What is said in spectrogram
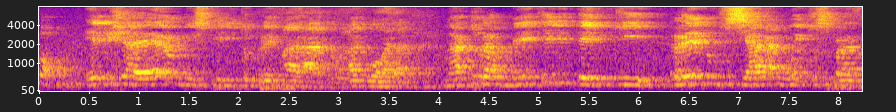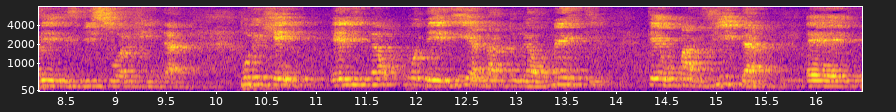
Bom, ele já era um espírito preparado. Agora, naturalmente, ele teve que renunciar a muitos prazeres de sua vida, porque ele não poderia naturalmente ter uma vida é,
